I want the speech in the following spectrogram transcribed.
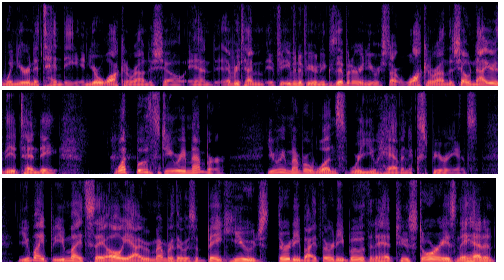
when you're an attendee and you're walking around a show and every time if even if you're an exhibitor and you start walking around the show now you're the attendee. What booths do you remember? You remember ones where you have an experience you might be you might say oh yeah i remember there was a big huge 30 by 30 booth and it had two stories and they had an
